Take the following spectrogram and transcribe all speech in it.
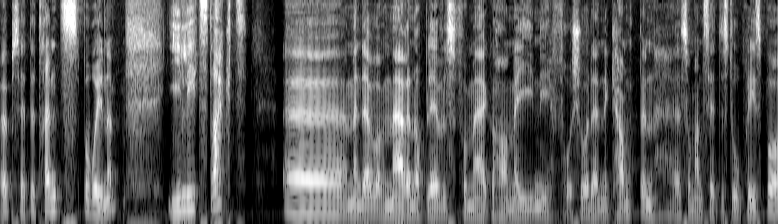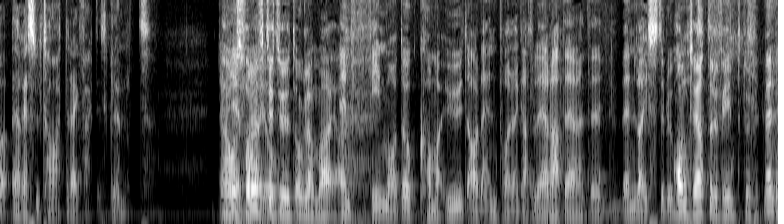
pub som heter Trents på Bryne, i Leeds-drakt. Uh, men det var mer en opplevelse for meg å ha meg inn i for å se denne kampen, uh, som han setter stor pris på. Resultatet har jeg faktisk glemt. Det høres fornuftig ut å glemme. ja. En fin måte å komme ut av den på. Det. Gratulerer. Det, det, den løste du godt. Håndterte du fint. Men,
